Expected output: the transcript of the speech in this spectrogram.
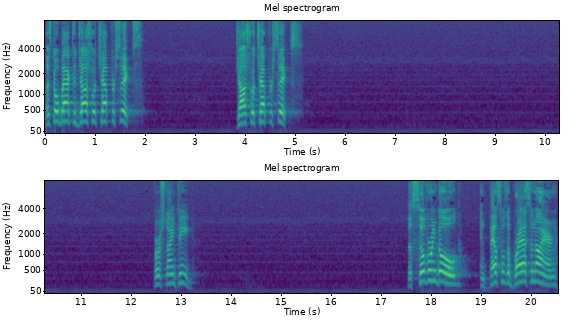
Let's go back to Joshua chapter 6. Joshua chapter 6. Verse 19. The silver and gold and vessels of brass and iron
